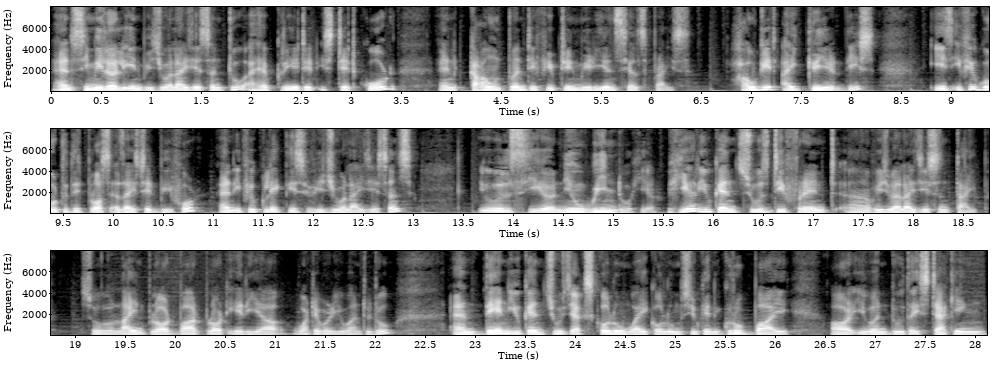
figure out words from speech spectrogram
And similarly in visualization 2 I have created state code and count 2015 median sales price. How did I create this? Is if you go to the plus as I said before and if you click these visualizations you will see a new window here. Here you can choose different uh, visualization type. So line plot bar plot area whatever you want to do and then you can choose x column y columns. You can group by or even do the stacking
